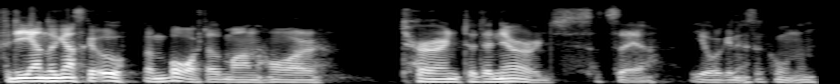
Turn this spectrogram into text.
för det är ändå ganska uppenbart att man har turn to the nerds så att säga i organisationen.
